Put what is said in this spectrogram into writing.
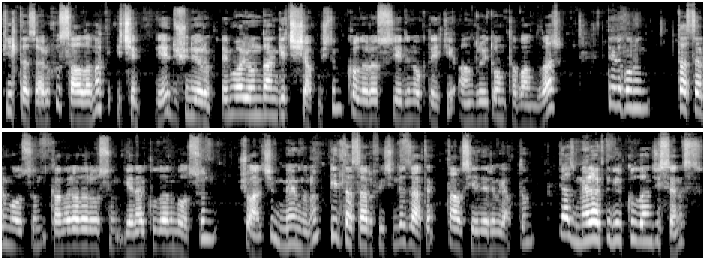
pil tasarrufu sağlamak için diye düşünüyorum. MUI 10'dan geçiş yapmıştım. Coloros 7.2 Android 10 tabanlılar. Telefonun tasarımı olsun, kameralar olsun, genel kullanımı olsun şu an için memnunum. Pil tasarrufu için de zaten tavsiyelerimi yaptım. Biraz meraklı bir kullanıcıysanız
